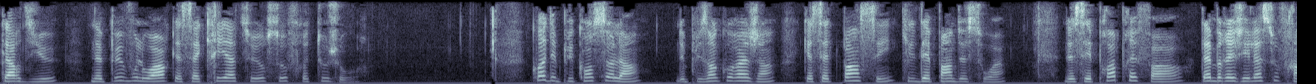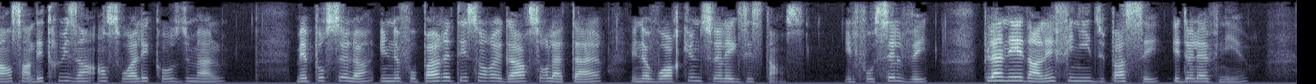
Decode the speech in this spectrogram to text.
car Dieu ne peut vouloir que sa créature souffre toujours. Quoi de plus consolant, de plus encourageant que cette pensée qu'il dépend de soi, de ses propres efforts, d'abréger la souffrance en détruisant en soi les causes du mal? Mais pour cela, il ne faut pas arrêter son regard sur la terre et ne voir qu'une seule existence. Il faut s'élever, planer dans l'infini du passé et de l'avenir.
